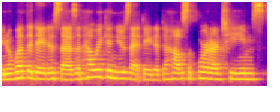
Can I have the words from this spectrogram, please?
you know, what the data says and how we can use that data to help support our teams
